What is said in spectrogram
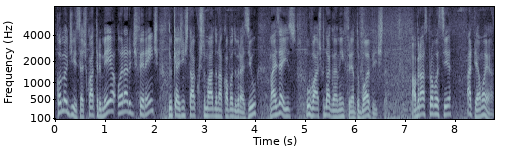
como eu disse, às quatro e meia, horário diferente do que a gente está acostumado na Copa do Brasil, mas é isso, o Vasco da Gama enfrenta o Boa Vista. Um abraço para você, até amanhã.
